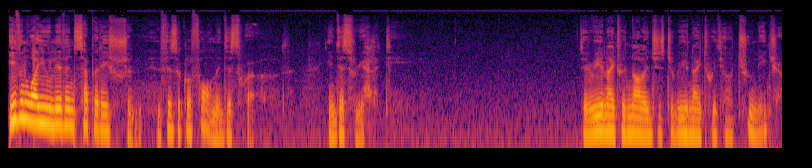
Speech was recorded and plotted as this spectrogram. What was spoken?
even while you live in separation in physical form in this world, in this reality. To reunite with knowledge is to reunite with your true nature.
